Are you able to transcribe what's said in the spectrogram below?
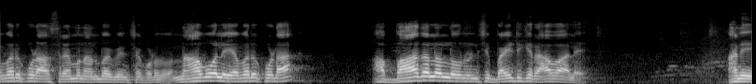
ఎవరు కూడా ఆ శ్రమను అనుభవించకూడదు. నా వల్ల ఎవరు కూడా ఆ బాధలలో నుంచి బయటికి రావాలి అని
